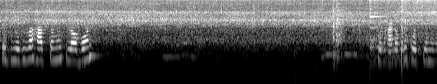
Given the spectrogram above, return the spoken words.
তো দিয়ে দিব হাফ চামচ লবণ। ভালো করে কষিয়ে নিব।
